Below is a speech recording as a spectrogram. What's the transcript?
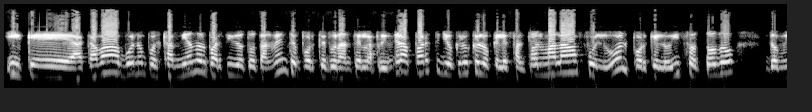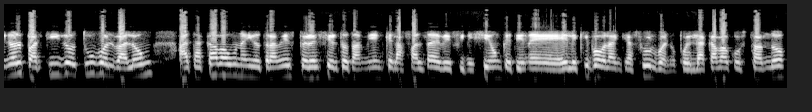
y que acaba, bueno, pues cambiando el partido totalmente, porque durante la primera parte yo creo que lo que le faltó al Málaga fue el gol, porque lo hizo todo dominó el partido, tuvo el balón, atacaba una y otra vez, pero es cierto también que la falta de definición que tiene el equipo blanquiazul, bueno, pues le acaba costando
